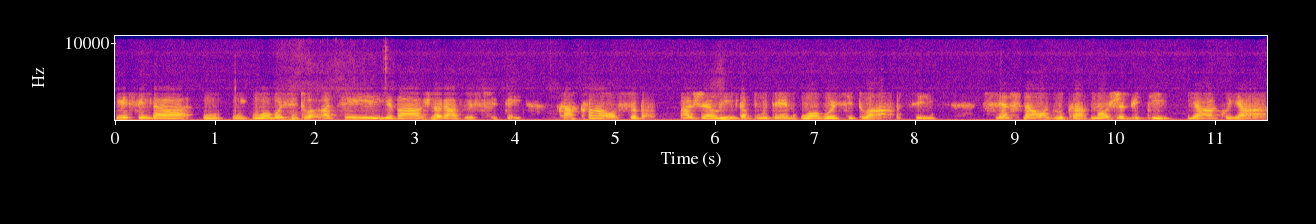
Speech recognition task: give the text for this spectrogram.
Mislim da u, u, u ovoj situaciji je važno razmisliti kakva osoba ja želim da budem u ovoj situaciji. Svjesna odluka može biti jako ja.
